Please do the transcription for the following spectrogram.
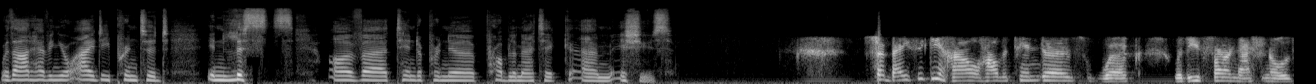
without having your ID printed in lists of uh, tenderpreneur problematic um, issues. So basically, how, how the tenders work with these foreign nationals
